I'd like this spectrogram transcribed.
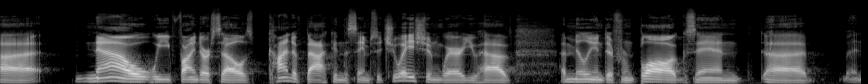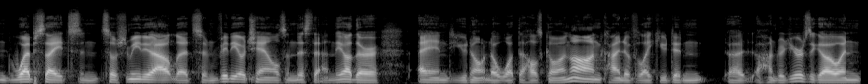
uh, now we find ourselves kind of back in the same situation where you have a million different blogs and uh, and websites and social media outlets and video channels and this that and the other and you don't know what the hell's going on kind of like you didn't uh, a uh, hundred years ago. And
